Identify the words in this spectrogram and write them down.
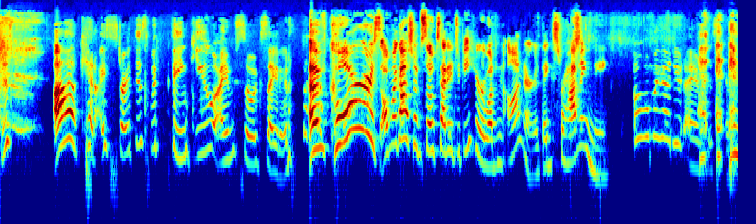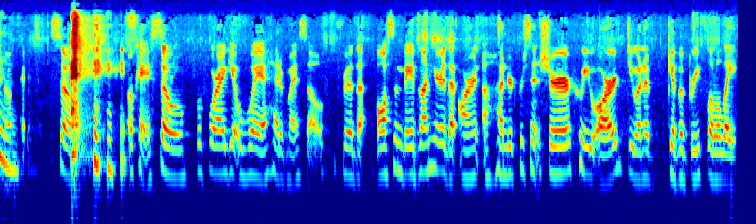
just ah, can I start this with thank you? I am so excited. Of course. Oh my gosh, I'm so excited to be here. What an honor. Thanks for having me. Oh my god, dude, I am just hyped. So, okay, so before I get way ahead of myself, for the awesome babes on here that aren't 100% sure who you are, do you want to give a brief little like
